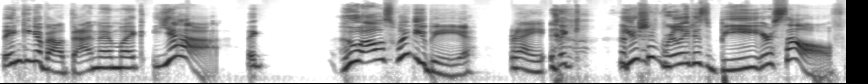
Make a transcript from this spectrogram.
thinking about that and I'm like, yeah, like who else would you be? right. Like you should really just be yourself.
